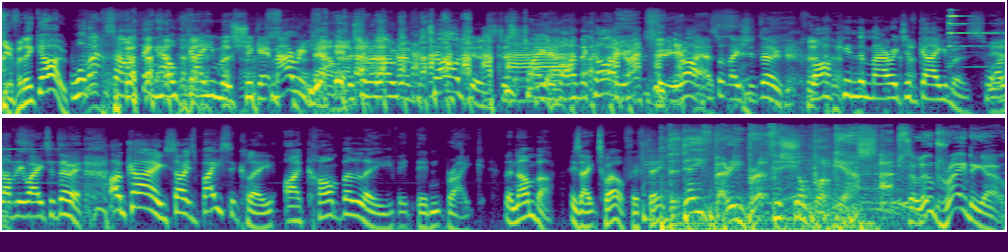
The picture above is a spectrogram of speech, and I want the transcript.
Give it a go. Well, that's how I think how gamers should get married now. Just with a load of chargers just trailing behind the car. You're absolutely right. That's what they should do. Marking the marriage of gamers. What a lovely way to do it. Okay, so it's basically, I can't believe it didn't break. The number is 812 15. The Dave Berry Breakfast Show Podcast. Absolute Radio.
